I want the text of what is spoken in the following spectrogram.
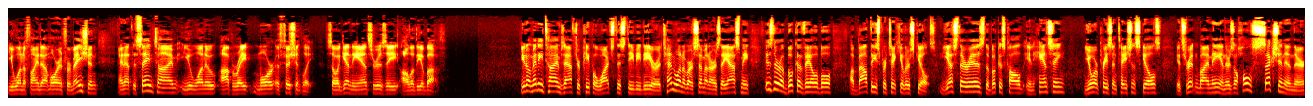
you want to find out more information, and at the same time, you want to operate more efficiently. So again, the answer is E, all of the above. You know, many times after people watch this DVD or attend one of our seminars, they ask me, is there a book available about these particular skills? Yes, there is. The book is called Enhancing your presentation skills. It's written by me, and there's a whole section in there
